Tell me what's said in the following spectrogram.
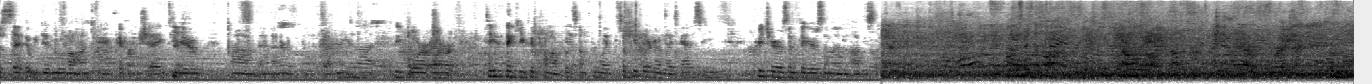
Say that we did move on to paper mache to you, um, and I don't know if you've done any of that before, or do you think you could come up with something? Like some people are doing like fantasy creatures and figures, and then obviously.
